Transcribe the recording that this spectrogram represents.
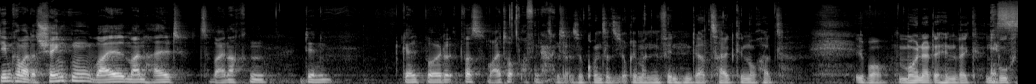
dem kann man das schenken, weil man halt zu Weihnachten den Geldbeutel etwas weiter offen hat. Also grundsätzlich auch jemanden finden, der Zeit genug hat, über Monate hinweg ein Buch Es zu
